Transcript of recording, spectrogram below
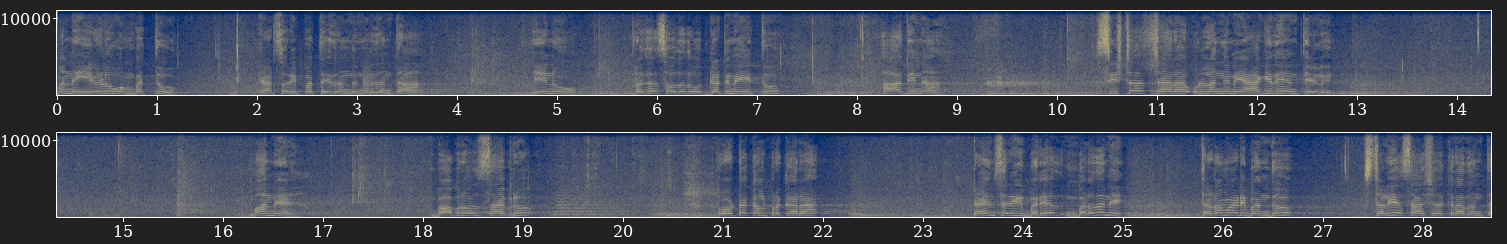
ಮೊನ್ನೆ ಏಳು ಒಂಬತ್ತು ಎರಡು ಸಾವಿರದ ಇಪ್ಪತ್ತೈದರಂದು ನಡೆದಂಥ ಏನು ಪ್ರಜಾಸೌಧದ ಉದ್ಘಾಟನೆ ಇತ್ತು. ಆ ದಿನ ಶಿಷ್ಟಾಚಾರ ಉಲ್ಲಂಘನೆ ಆಗಿದೆ ಅಂತೇಳಿ ಮಾನ್ಯ ಬಾಬ್ರೋಜ್ ಸಾಹೇಬರು ಪ್ರೋಟೋಕಾಲ್ ಪ್ರಕಾರ ಟೈಮ್ ಸರಿಗೆ ಬರೆಯ, ಬರದನೆ ತಡ ಮಾಡಿ ಬಂದು ಸ್ಥಳೀಯ ಶಾಸಕರಾದಂಥ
